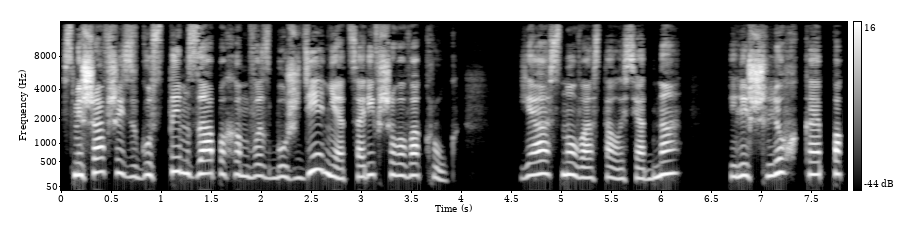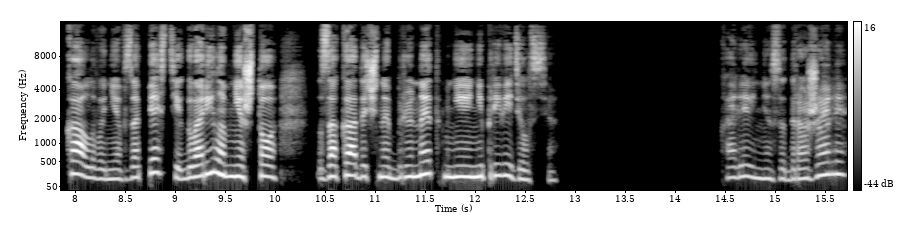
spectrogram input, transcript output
смешавшись с густым запахом возбуждения, царившего вокруг — я снова осталась одна, и лишь легкое покалывание в запястье говорило мне, что загадочный брюнет мне не привиделся. Колени задрожали,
